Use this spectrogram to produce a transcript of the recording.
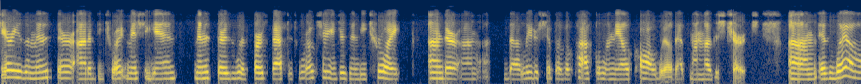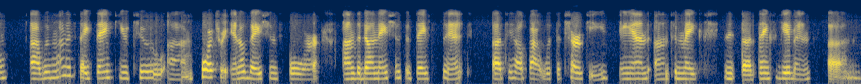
Sherry is a minister out of Detroit, Michigan, ministers with First Baptist World Changers in Detroit under um, the leadership of Apostle Linnell Caldwell. That's my mother's church. Um, as well, uh, we want to say thank you to um, Portrait Innovations for um, the donations that they've sent uh, to help out with the turkeys and um, to make uh, Thanksgiving um,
